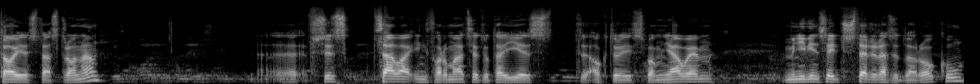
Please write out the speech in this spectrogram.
To jest ta strona. E, Wszyst, cała informacja tutaj jest, o której wspomniałem. Mniej więcej cztery razy do roku.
